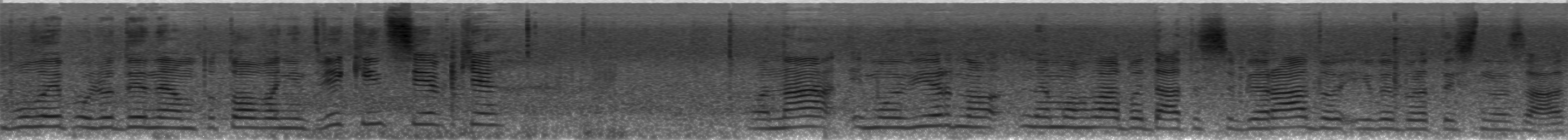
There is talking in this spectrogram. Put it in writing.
були у людини ампутовані дві кінцівки, вона, ймовірно, не могла би дати собі раду і вибратись назад.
